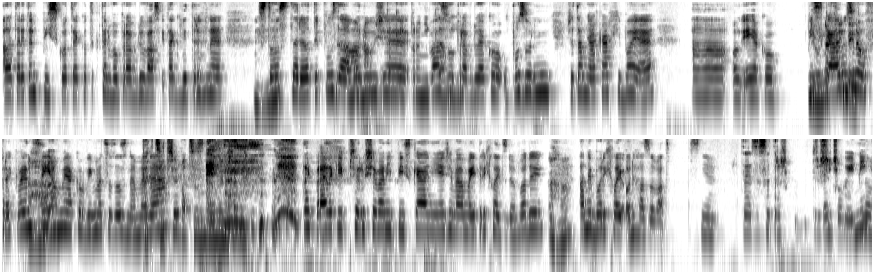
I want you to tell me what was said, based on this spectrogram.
Ale tady ten pískot, jako tak ten opravdu vás i tak vytrhne mm-hmm. z toho stereotypu závodu, no, že vás opravdu jako upozorní, že tam nějaká chyba je a on i jako píská různou frekvenci Aha. a my jako víme, co to znamená. Tak co třeba, co znamená? tak právě takový přerušovaný pískání je, že máme jít rychleji do vody, Aha. anebo rychleji odhazovat. Vlastně to je zase trošku, trošičku jako, jiný. No.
